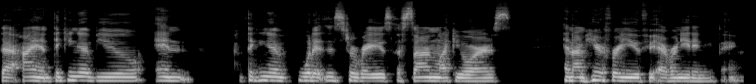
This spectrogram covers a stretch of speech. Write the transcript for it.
that I am thinking of you and I'm thinking of what it is to raise a son like yours. And I'm here for you if you ever need anything.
